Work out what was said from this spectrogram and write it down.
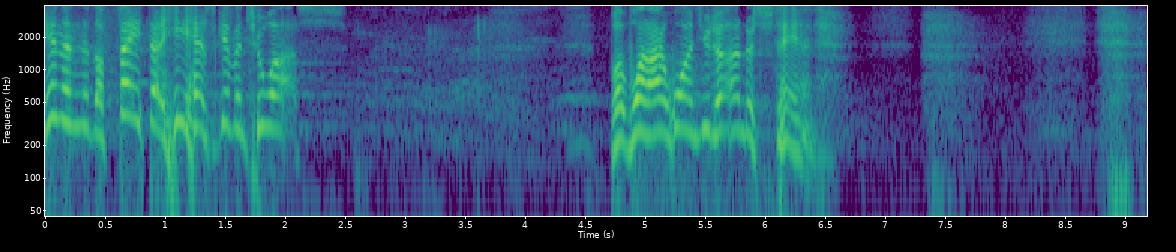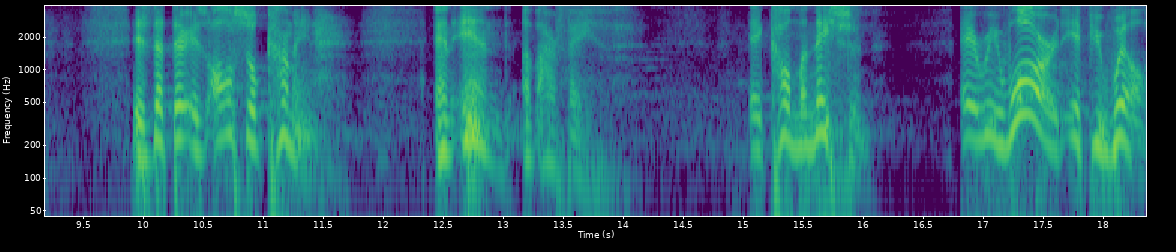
in the, the faith that He has given to us. But what I want you to understand is that there is also coming an end of our faith, a culmination, a reward, if you will,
